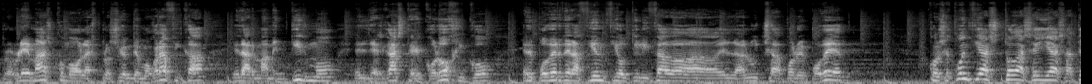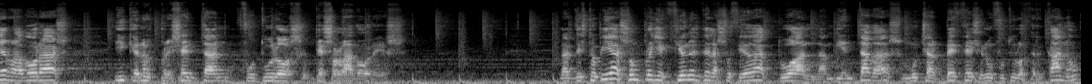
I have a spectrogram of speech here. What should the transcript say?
Problemas como la explosión demográfica, el armamentismo, el desgaste ecológico, el poder de la ciencia utilizada en la lucha por el poder. Consecuencias todas ellas aterradoras y que nos presentan futuros desoladores. Las distopías son proyecciones de la sociedad actual, ambientadas muchas veces en un futuro cercano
